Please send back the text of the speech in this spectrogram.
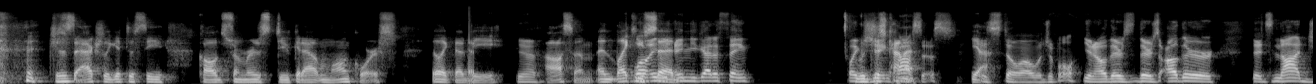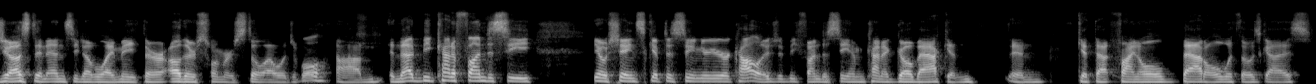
just actually get to see college swimmers duke it out in long course. I feel like that'd be Yeah. awesome. And like well, you said, and, and you got to think like Shane kinda- Casas yeah. is still eligible. You know, there's there's other. It's not just an NCAA meet. There are other swimmers still eligible, um, and that'd be kind of fun to see. You know, Shane skipped his senior year of college. It'd be fun to see him kind of go back and and get that final battle with those guys.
